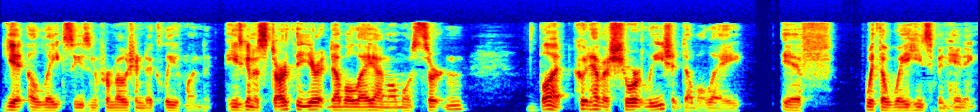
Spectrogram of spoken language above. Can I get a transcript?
get a late season promotion to Cleveland. He's going to start the year at Double A, I'm almost certain, but could have a short leash at Double A if with the way he's been hitting.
